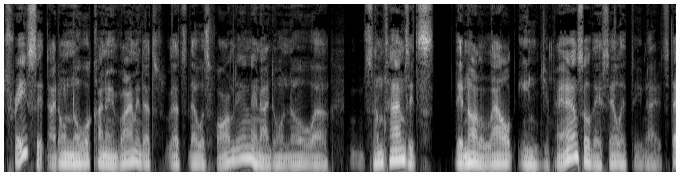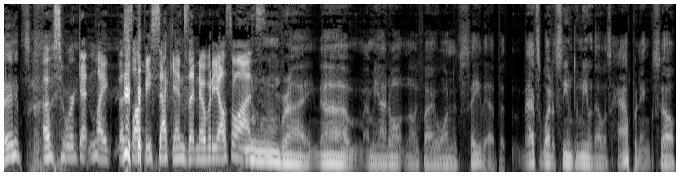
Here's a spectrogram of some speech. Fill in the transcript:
trace it. I don't know what kind of environment that's that's that was farmed in, and I don't know. Uh, sometimes it's they're not allowed in Japan, so they sell it to the United States. Oh, so we're getting like the sloppy seconds that nobody else wants. Mm, right. Um, I mean, I don't know if I wanted to say that, but that's what it seemed to me that was happening. So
